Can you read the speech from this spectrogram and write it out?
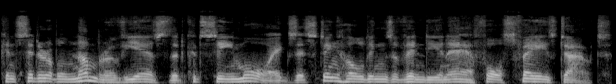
considerable number of years that could see more existing holdings of Indian Air Force phased out.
